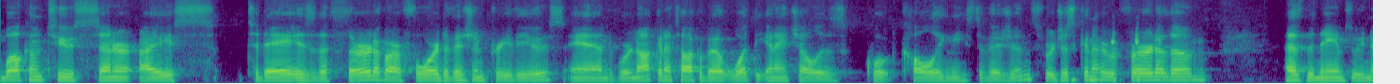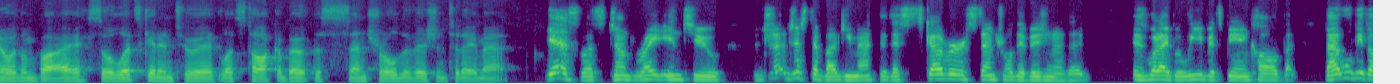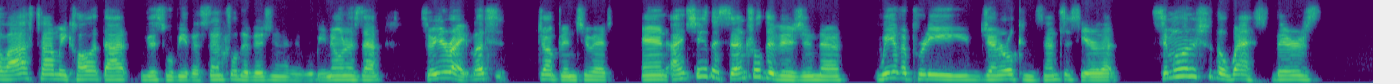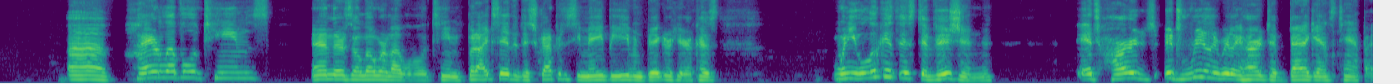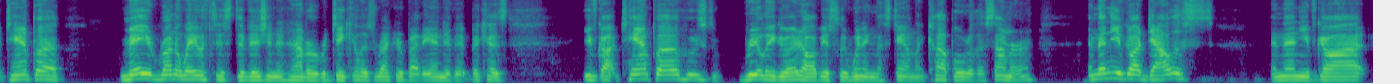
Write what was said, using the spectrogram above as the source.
Welcome to Center Ice. Today is the third of our four division previews, and we're not going to talk about what the NHL is, quote, calling these divisions. We're just going to refer to them as the names we know them by. So let's get into it. Let's talk about the Central Division today, Matt. Yes, let's jump right into just to bug you, Matt. The Discover Central Division is what I believe it's being called, but that will be the last time we call it that. This will be the Central Division, and it will be known as that. So you're right. Let's jump into it. And I'd say the Central Division, uh, we have a pretty general consensus here that similar to the West, there's a higher level of teams and there's a lower level of team. But I'd say the discrepancy may be even bigger here because when you look at this division, it's hard. It's really, really hard to bet against Tampa. Tampa may run away with this division and have a ridiculous record by the end of it because you've got Tampa, who's really good, obviously winning the Stanley Cup over the summer. And then you've got Dallas, and then you've got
